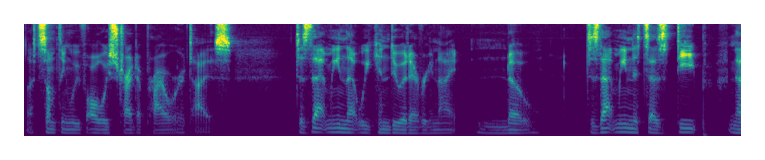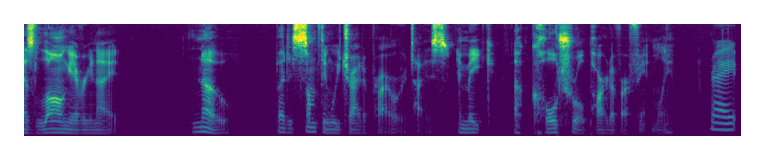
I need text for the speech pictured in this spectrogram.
That's something we've always tried to prioritize. Does that mean that we can do it every night? No. Does that mean it's as deep and as long every night? No. But it's something we try to prioritize and make a cultural part of our family. Right.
